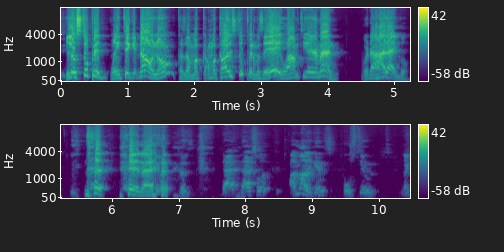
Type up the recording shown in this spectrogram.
you look stupid when you take it down, no? Because I'm gonna I'm gonna call you stupid. I'm gonna say, hey, to you and your man? Where'd that highlight go? Like- because that that's what I'm not against posting like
